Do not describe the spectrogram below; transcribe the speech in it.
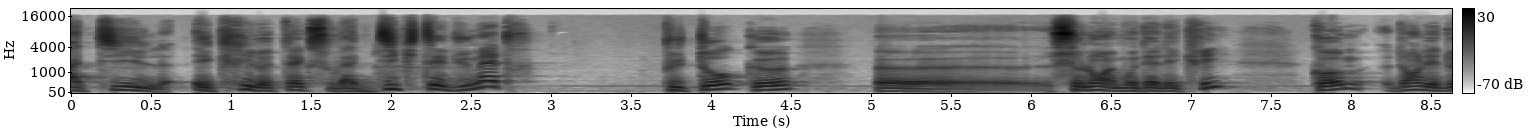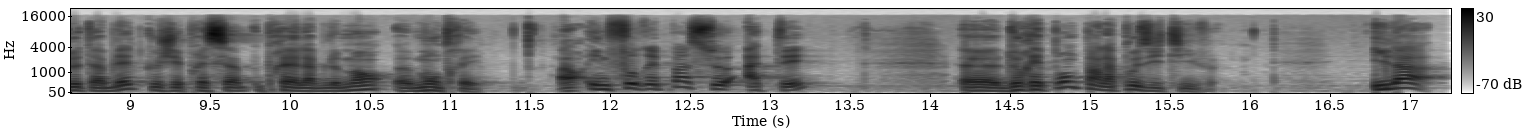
a-t-il écrit le texte sous la dictée du maître plutôt que euh, selon un modèle écrit, comme dans les deux tablettes que j'ai préalablement euh, montrées Alors il ne faudrait pas se hâter de répondre par la positive. Il a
